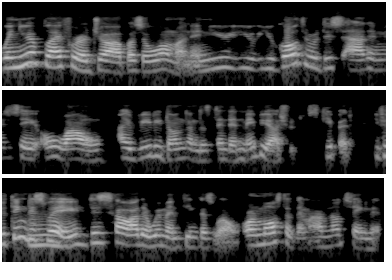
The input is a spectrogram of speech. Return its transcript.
when you apply for a job as a woman and you you you go through this ad and you say oh wow i really don't understand that. Maybe i should skip it. If you think this mm. way this is how other women think as well or most of them. I'm not saying that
